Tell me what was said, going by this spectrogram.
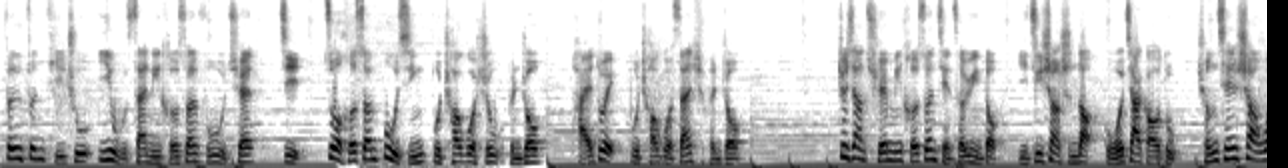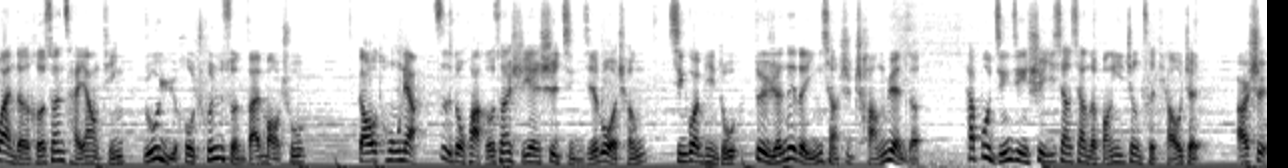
纷纷提出“一五三零”核酸服务圈，即做核酸步行不超过十五分钟，排队不超过三十分钟。这项全民核酸检测运动已经上升到国家高度，成千上万的核酸采样亭如雨后春笋般冒出，高通量自动化核酸实验室紧急落成。新冠病毒对人类的影响是长远的。它不仅仅是一项项的防疫政策调整，而是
